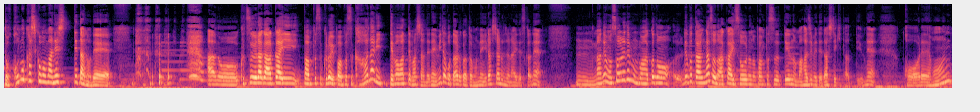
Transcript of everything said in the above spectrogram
どこもかしこも真似してたので、あの、靴裏が赤いパンプス、黒いパンプス、かなり出回ってましたんでね、見たことある方もね、いらっしゃるんじゃないですかね。うん、まあでもそれでもまあこのレブタンがその赤いソールのパンプスっていうのをまあ初めて出してきたっていうね。これ本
